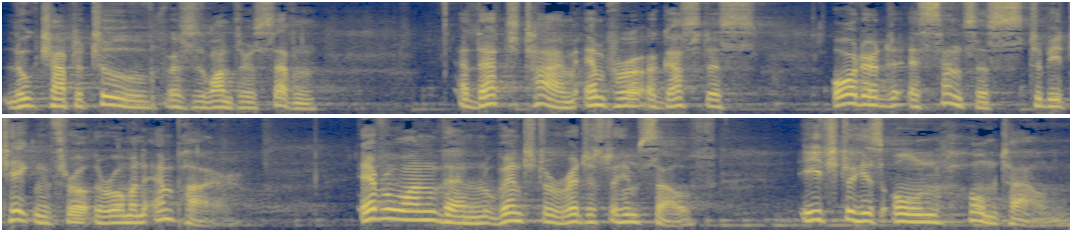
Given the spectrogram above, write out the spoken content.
Luke chapter 2, verses 1 through 7. At that time, Emperor Augustus ordered a census to be taken throughout the Roman Empire. Everyone then went to register himself, each to his own hometown.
